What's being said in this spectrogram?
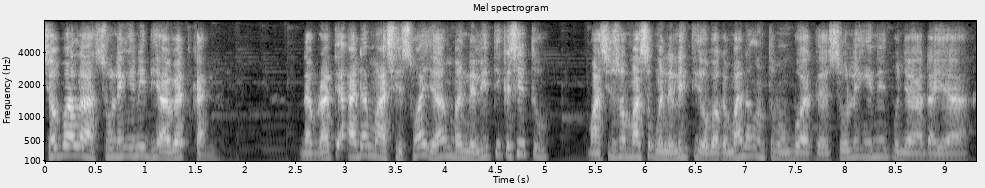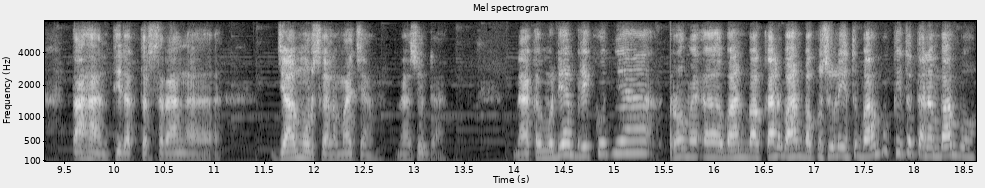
cobalah suling ini diawetkan. Nah berarti ada mahasiswa yang meneliti ke situ. Mahasiswa masuk meneliti oh bagaimana untuk membuat uh, suling ini punya daya tahan, tidak terserang uh, jamur segala macam. Nah sudah. Nah kemudian berikutnya bahan baku karena bahan baku suling itu bambu, kita tanam bambu.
